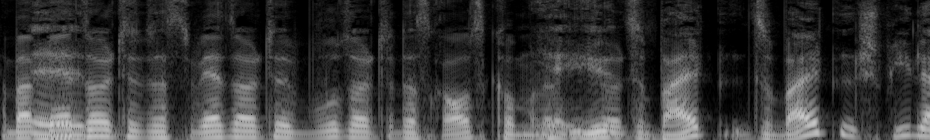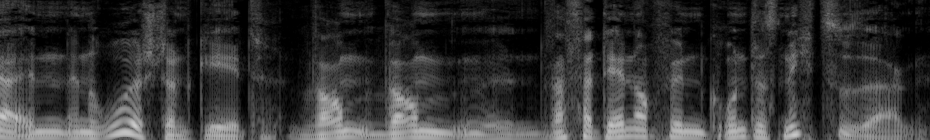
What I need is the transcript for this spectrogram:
aber wer äh, sollte das, wer sollte, wo sollte das rauskommen? Oder ja, sobald, sobald ein Spieler in, in Ruhestand geht, warum, warum, was hat der noch für einen Grund, das nicht zu sagen?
